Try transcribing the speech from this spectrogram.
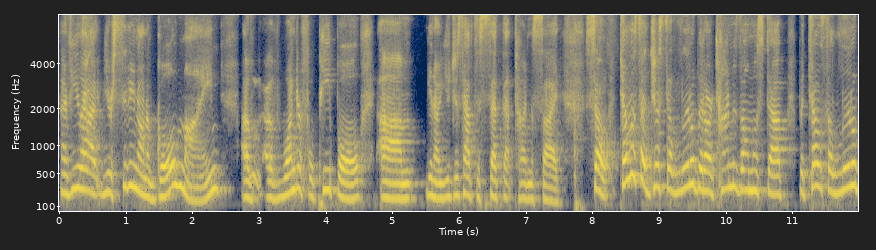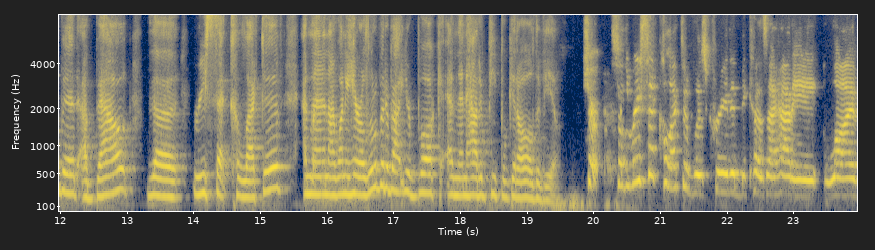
And if you have, you're sitting on a gold mine of, mm. of wonderful people, um, you know, you just have to set that time aside. So tell us a, just a little bit, our time is almost up, but tell us a little bit about the Reset Collective. And then I want to hear a little bit about your book and then how do people get a hold of you? Sure. So the Reset Collective was created because I had a live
